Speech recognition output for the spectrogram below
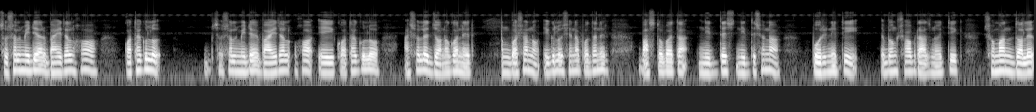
সোশ্যাল মিডিয়ার ভাইরাল হওয়া কথাগুলো সোশ্যাল মিডিয়ায় ভাইরাল হওয়া এই কথাগুলো আসলে জনগণের বসানো, এগুলো সেনাপ্রধানের বাস্তবতা, নির্দেশ, নির্দেশনা, পরিণতি এবং সব রাজনৈতিক সমান দলের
